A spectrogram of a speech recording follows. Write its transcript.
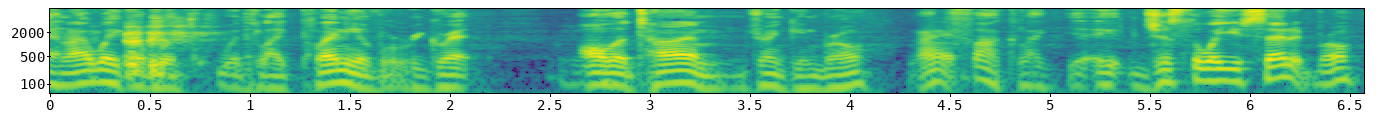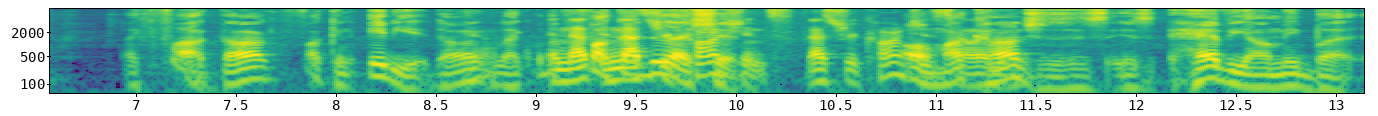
and I wake up with with like plenty of regret all the time drinking, bro. Like, Right. fuck, like it, just the way you said it, bro. Like fuck, dog. Fucking idiot, dog. Like what and the that, fuck and I that's do your that shit? conscience. That's your conscience. Oh, my conscience is, is heavy on me, but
